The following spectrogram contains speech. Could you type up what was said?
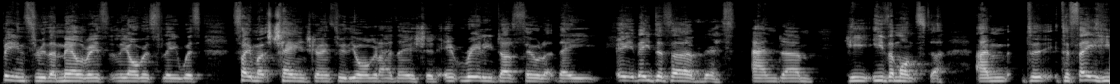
been through the mill recently, obviously, with so much change going through the organization. It really does feel that they they deserve this. And um, he he's a monster. And to to say he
